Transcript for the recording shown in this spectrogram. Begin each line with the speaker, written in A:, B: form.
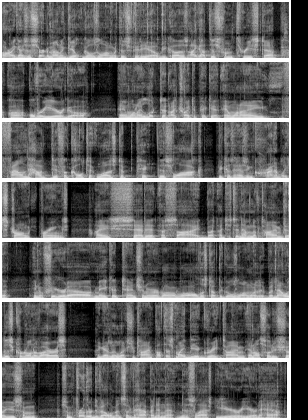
A: All right, guys, a certain amount of guilt goes along with this video because I got this from Three Step uh, over a year ago. And when I looked at I tried to pick it, and when I found how difficult it was to pick this lock because it has incredibly strong springs, I set it aside, but I just didn't have enough time to, you know, figure it out, make a tensioner, blah, blah, blah, all the stuff that goes along with it. But now with this coronavirus, I got a little extra time. Thought this might be a great time and also to show you some some further developments that have happened in that in this last year, a year and a half.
